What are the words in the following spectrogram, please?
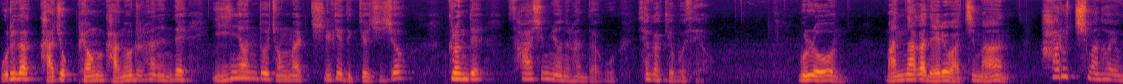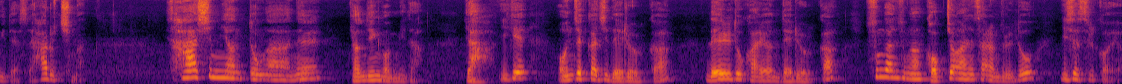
우리가 가족 병 간호를 하는데 2년도 정말 길게 느껴지죠? 그런데 40년을 한다고 생각해 보세요. 물론 만나가 내려왔지만 하루치만 허용이 됐어요. 하루치만. 40년 동안을 견딘 겁니다. 야, 이게 언제까지 내려올까? 내일도 과연 내려올까? 순간순간 걱정하는 사람들도 있었을 거예요.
